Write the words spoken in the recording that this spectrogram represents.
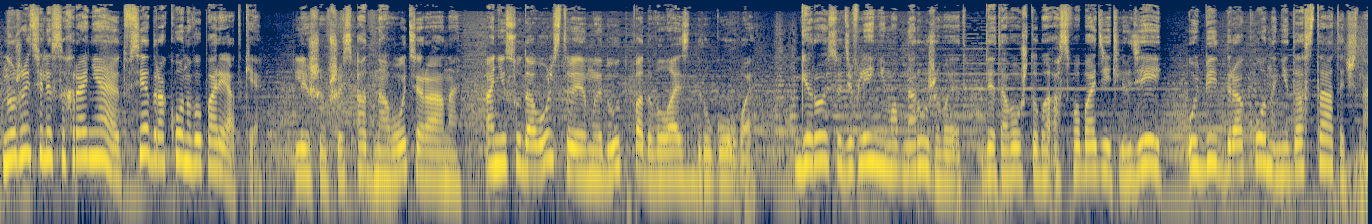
но жители сохраняют все драконовы порядки. Лишившись одного тирана, они с удовольствием идут под власть другого – Герой с удивлением обнаруживает, для того, чтобы освободить людей, убить дракона недостаточно.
